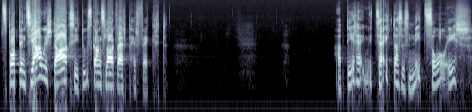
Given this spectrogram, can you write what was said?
Das Potenzial ist da, die Ausgangslage wäre perfekt. Aber dir hat mir gezeigt, dass es nicht so ist.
